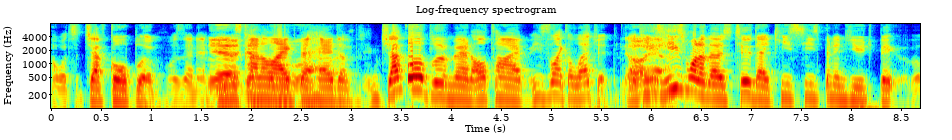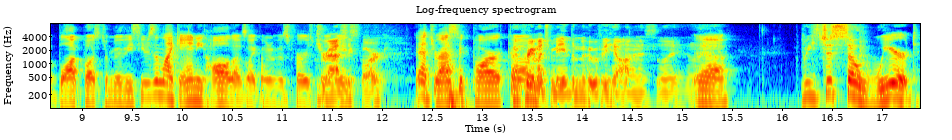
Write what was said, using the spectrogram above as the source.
oh, what's it? Jeff Goldblum was in it. Yeah, he was kind of like the head of Jeff Goldblum, man. All time, he's like a legend. Like Oh, he's yeah. he's one of those too. Like he's he's been in huge big blockbuster movies. He was in like Annie Hall. That was like one of his first Jurassic movies. Park. Yeah, Jurassic Park. I um, pretty much made the movie, honestly. Like, Yeah. but he's just so weird.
